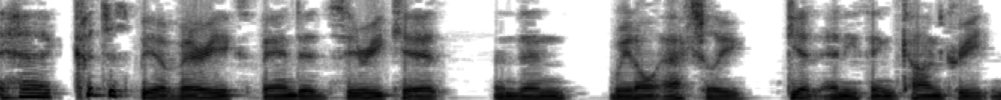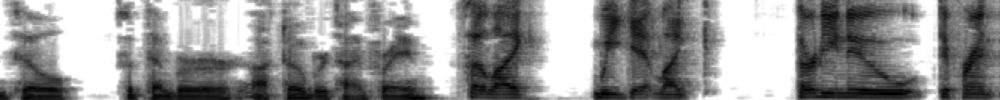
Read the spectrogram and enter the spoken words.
It could just be a very expanded SiriKit, and then we don't actually get anything concrete until September or October timeframe. So like we get like 30 new different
